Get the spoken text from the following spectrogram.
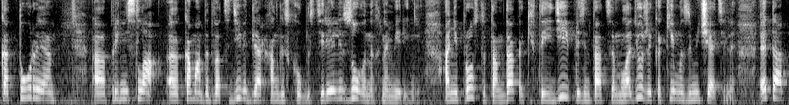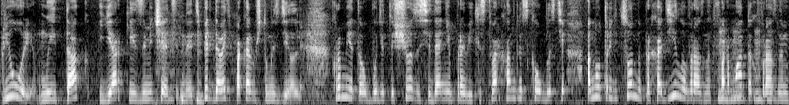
которые а, принесла э, команда 29 для Архангельской области реализованных намерений, а не просто там, да, каких-то идей, презентация молодежи, какие мы замечательные. Это априори, мы и так яркие и замечательные. Теперь давайте покажем, что мы сделали. Кроме этого, будет еще заседание правительства Архангельской области. Оно традиционно проходило в разных форматах, в разным,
